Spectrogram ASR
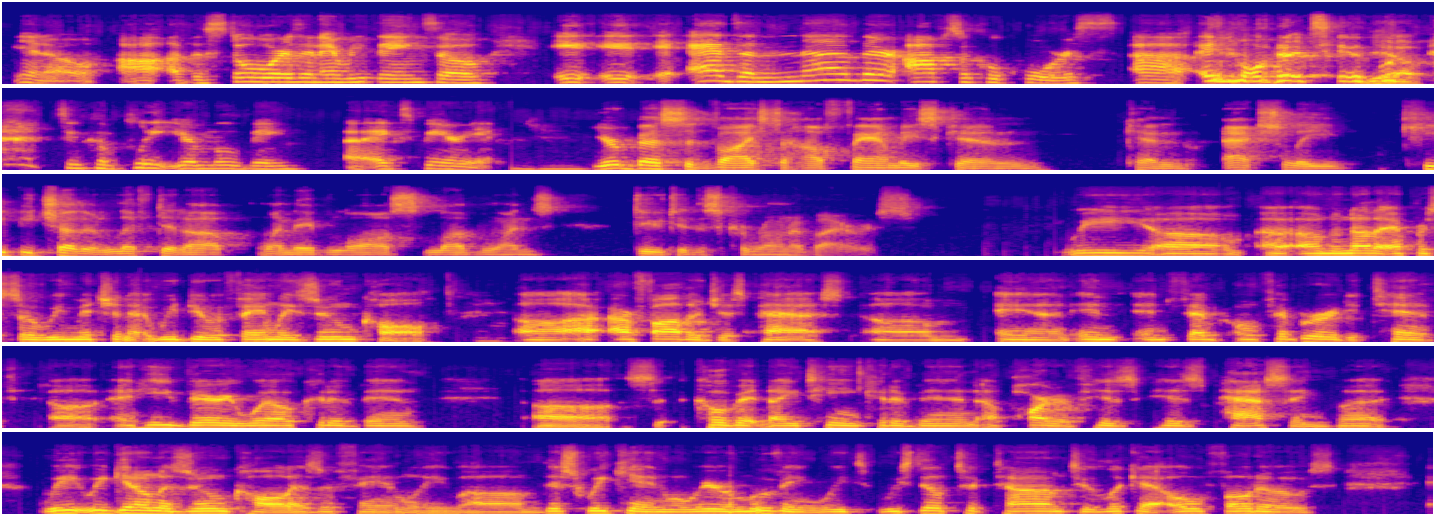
you know uh, the stores and everything. So it, it, it adds another obstacle course uh, in order to yeah. to complete your moving uh, experience. Your best advice to how families can can actually keep each other lifted up when they've lost loved ones due to this coronavirus we um, uh, on another episode we mentioned that we do a family zoom call. Uh, our, our, father just passed um, and in, in Feb- on february the 10th uh, and he very well could have been uh, covid-19 could have been a part of his his passing but we, we get on a zoom call as a family. Um, this weekend when we were moving we, we still took time to look at old photos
